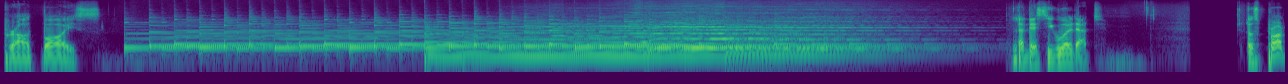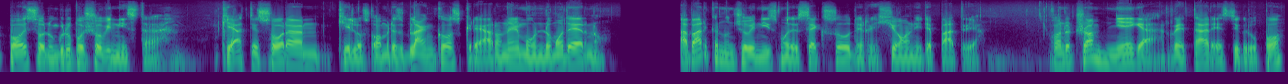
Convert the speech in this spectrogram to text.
Proud Boys. La desigualdad. Los Proud Boys son un grupo chauvinista que atesoran que los hombres blancos crearon el mundo moderno. Abarcan un chauvinismo de sexo, de región y de patria. Cuando Trump niega retar este grupo,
